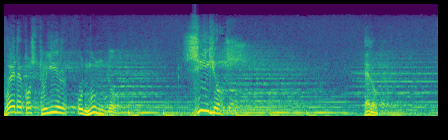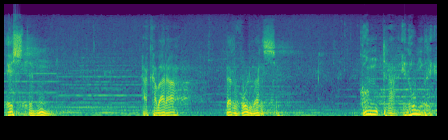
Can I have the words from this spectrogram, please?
puede construir un mundo sin Dios pero este mundo acabará por volverse contra el hombre.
